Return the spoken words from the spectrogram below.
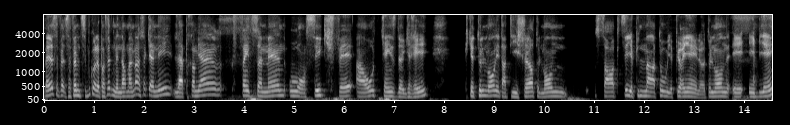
ben là, ça fait, ça fait un petit bout qu'on l'a pas fait, mais normalement, à chaque année, la première fin de semaine où on sait qu'il fait en haut de 15 degrés, puis que tout le monde est en t-shirt, tout le monde sort, puis tu sais, il n'y a plus de manteau, il n'y a plus rien, là. Tout le monde est, est bien.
